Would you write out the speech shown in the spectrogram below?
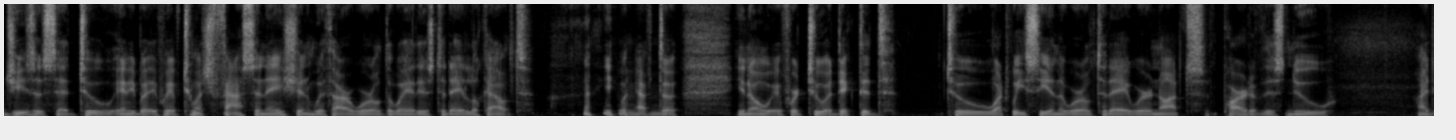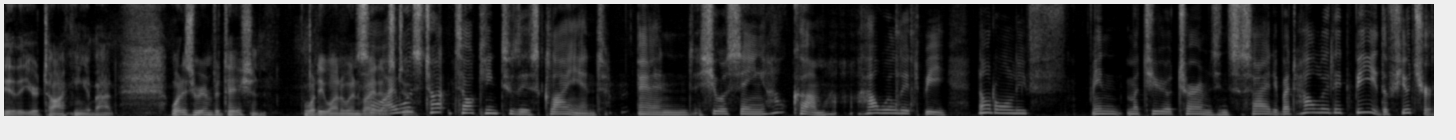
Jesus said too. Anybody, if we have too much fascination with our world the way it is today, look out. you mm-hmm. have to, you know, if we're too addicted to what we see in the world today, we're not part of this new idea that you're talking about. What is your invitation? What do you want to invite so us to? So I was ta- talking to this client, and she was saying, "How come? How will it be? Not only f- in material terms in society, but how will it be the future?"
